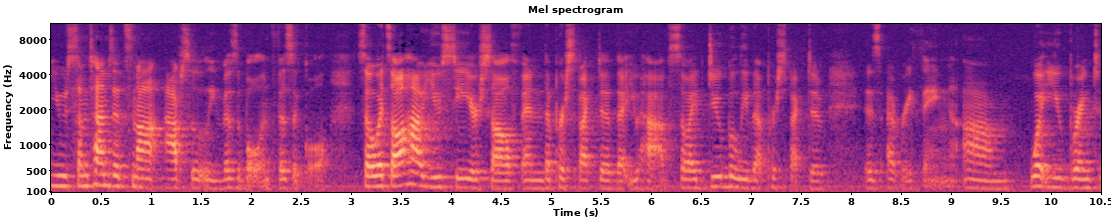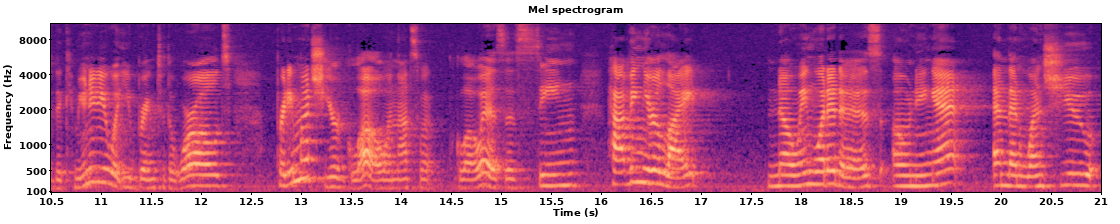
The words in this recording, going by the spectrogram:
you sometimes it's not absolutely visible and physical. So it's all how you see yourself and the perspective that you have. So I do believe that perspective is everything. Um, what you bring to the community, what you bring to the world, pretty much your glow, and that's what glow is: is seeing, having your light, knowing what it is, owning it, and then once you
